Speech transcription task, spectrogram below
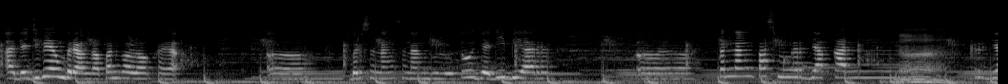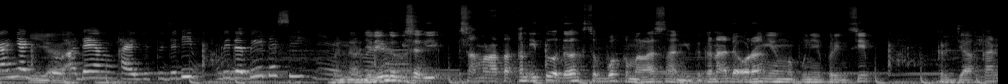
ada juga yang beranggapan kalau kayak eh, bersenang-senang dulu tuh jadi biar eh, tenang pas mengerjakan nah kerjanya gitu Iya. ada yang kayak gitu jadi beda-beda sih Iya, benar jadi nggak bisa disamaratakan itu adalah sebuah kemalasan gitu karena ada orang yang mempunyai prinsip kerjakan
